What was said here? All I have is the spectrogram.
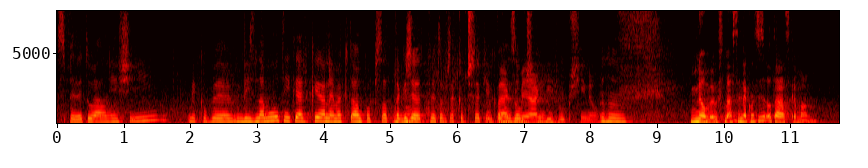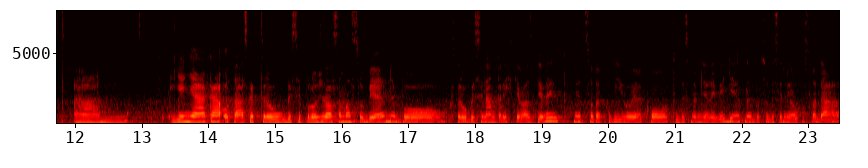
spirituálnější jakoby významu té kévky a nevím, jak to mám popsat, uh-huh. takže mi to jako přišlo jako to je nějaký hlubší, no. Uh-huh. No, my už jsme asi na konci s otázkama. Um, Je nějaká otázka, kterou by si položila sama sobě, nebo kterou by si nám tady chtěla sdělit? Něco takového, jako co bychom měli vědět, nebo co by se mělo poslat dál?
